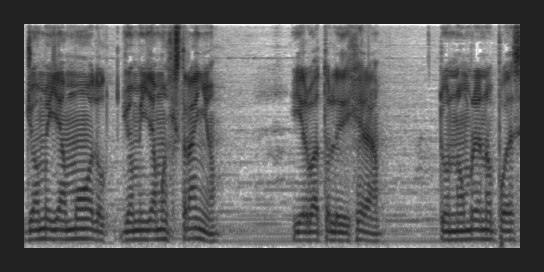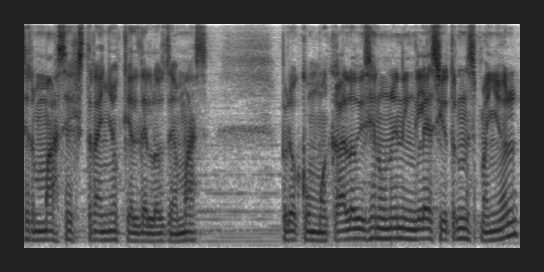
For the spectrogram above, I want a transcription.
yo me llamo, yo me llamo extraño. Y el vato le dijera, tu nombre no puede ser más extraño que el de los demás. Pero como acá lo dicen uno en inglés y otro en español,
